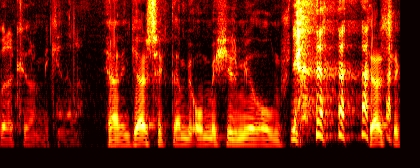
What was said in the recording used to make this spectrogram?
bırakıyorum bir kenara. Yani gerçekten bir 15-20 yıl olmuştu. gerçekten.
